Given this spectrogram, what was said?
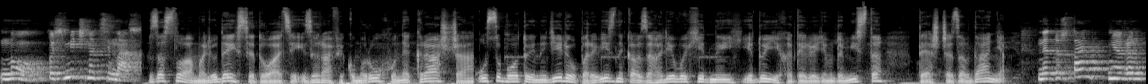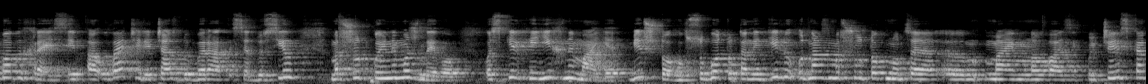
ну, космічна ціна. За словами людей, ситуація із графіком руху не краща. У суботу і неділю у перевізника взагалі вихідний, і доїхати людям до міста теж ще завдання. Недостатньо ранкових рейсів, а увечері час добиратися до сіл маршруткою неможливо, оскільки їх немає. Більш того, в суботу та неділю одна з маршруток, ну це е, маємо на увазі Кульчинська,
